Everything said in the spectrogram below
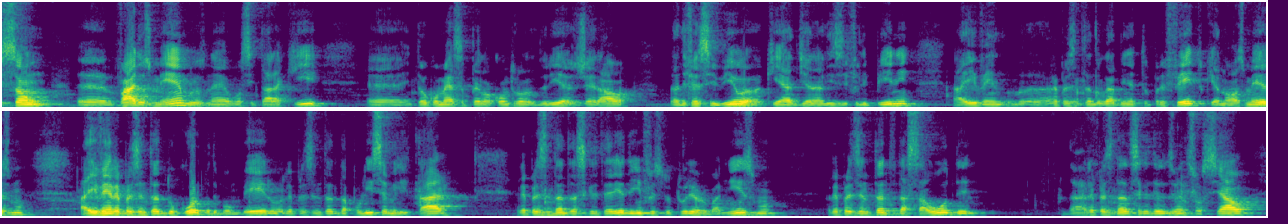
são é, vários membros, né, eu vou citar aqui, é, então começa pela Controladoria Geral da Defesa Civil, que é a de Analise Filippini, aí vem uh, representando o gabinete do prefeito, que é nós mesmos, aí vem representante do Corpo de Bombeiro, representante da Polícia Militar, representante da Secretaria de Infraestrutura e Urbanismo, representante da Saúde, da representante da Secretaria do Desenvolvimento Social,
